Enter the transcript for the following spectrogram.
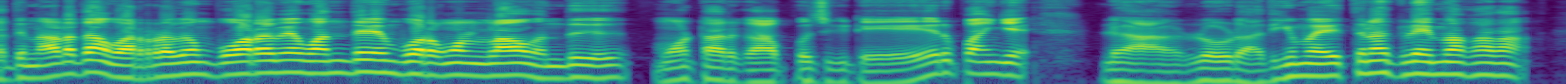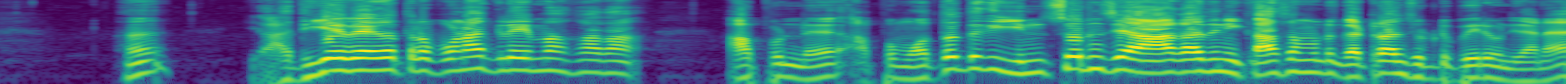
அதனால தான் வர்றவன் போகிறவன் வந்தவன் போகிறவன்லாம் வந்து மோட்டாருக்கு ஆப்போசிக்கிட்டே இருப்பாங்க. லோடு அதிகமாக ஏற்றுனா கிளைம் ஆகாதான் அதிக வேகத்தில் போனால் கிளைம் ஆகாதான் அப்படின்னு அப்போ மொத்தத்துக்கு இன்சூரன்ஸே ஆகாது நீ காசை மட்டும் கட்டுறான்னு சொல்லிட்டு போயிட வேண்டியதானே?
